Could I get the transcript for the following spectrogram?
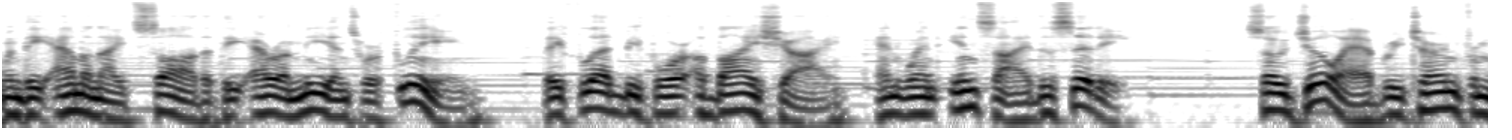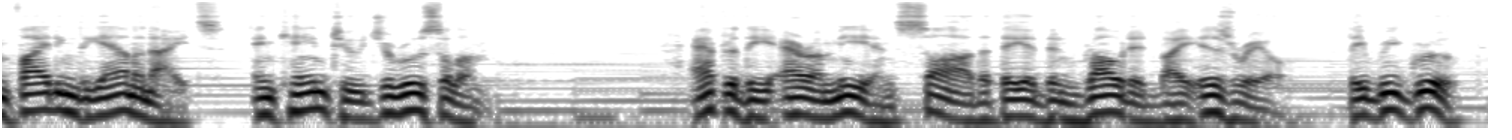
When the Ammonites saw that the Arameans were fleeing, they fled before Abishai and went inside the city. So Joab returned from fighting the Ammonites and came to Jerusalem. After the Arameans saw that they had been routed by Israel, they regrouped.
